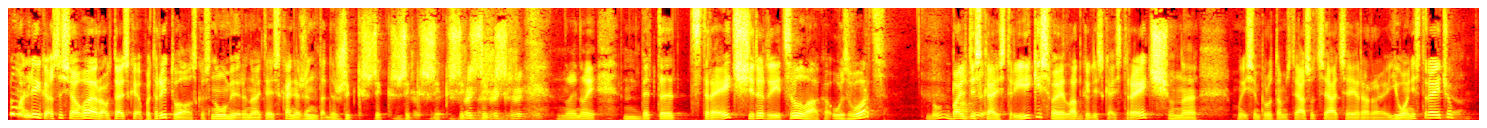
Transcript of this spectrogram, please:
Nu, man liekas, tas jau vairāk tāds kā pat rituāls, kas nomierināja tie skaņa, zina, tāda žik, žik, žik, žik, žik, žik, žik. Nu, nu, bet uh, streičs ir arī cilvēka uzvārds. Nu, Baļķiskais trīkis vai latgaļiskais streičs, un mums, protams, tā asociācija ir ar Joņa streiču. Jā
